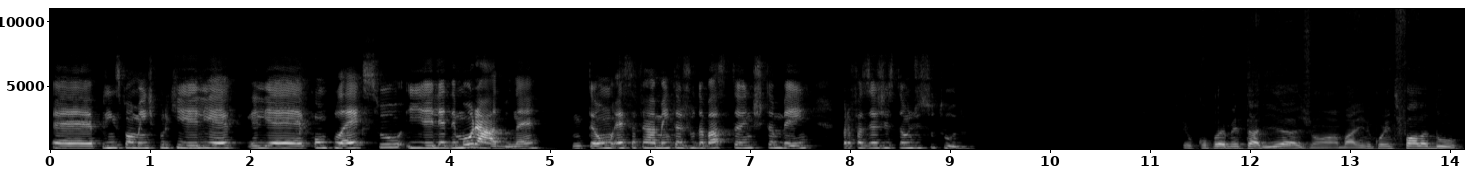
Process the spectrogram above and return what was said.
é, principalmente porque ele é, ele é complexo e ele é demorado, né? Então, essa ferramenta ajuda bastante também para fazer a gestão disso tudo. Eu complementaria, João, a Marina, quando a gente fala do.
